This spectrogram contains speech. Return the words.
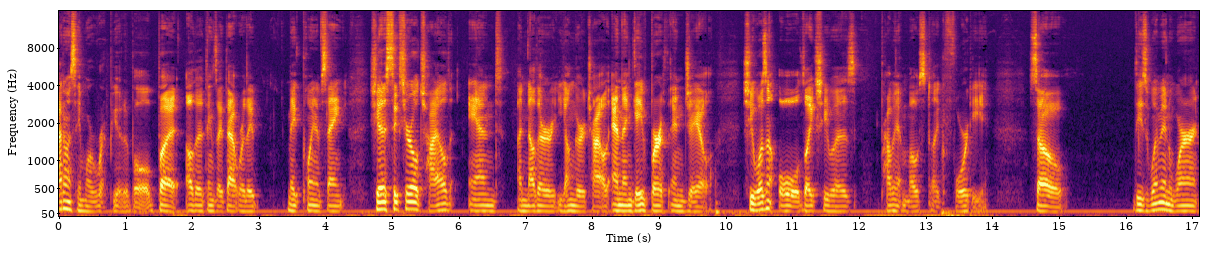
I don't want to say more reputable, but other things like that where they make point of saying she had a six year old child and another younger child and then gave birth in jail. She wasn't old, like she was probably at most like 40. So these women weren't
